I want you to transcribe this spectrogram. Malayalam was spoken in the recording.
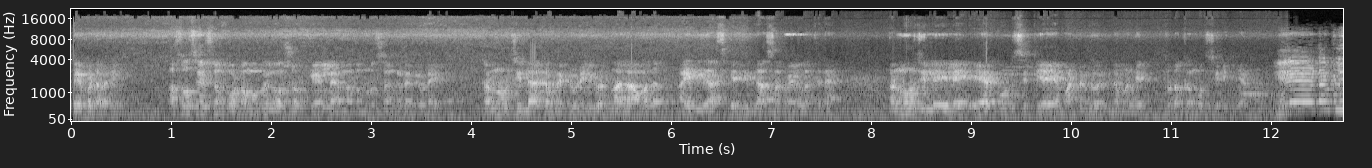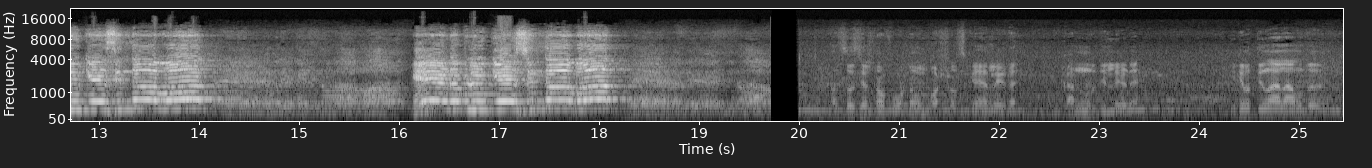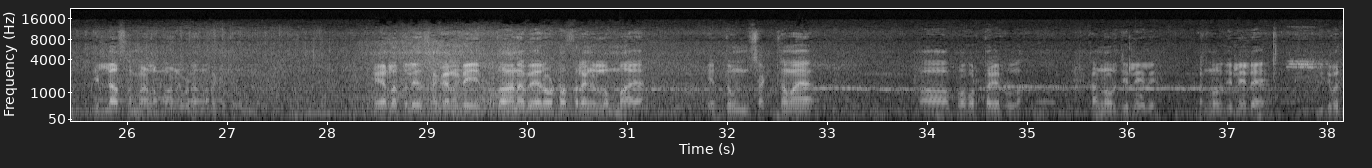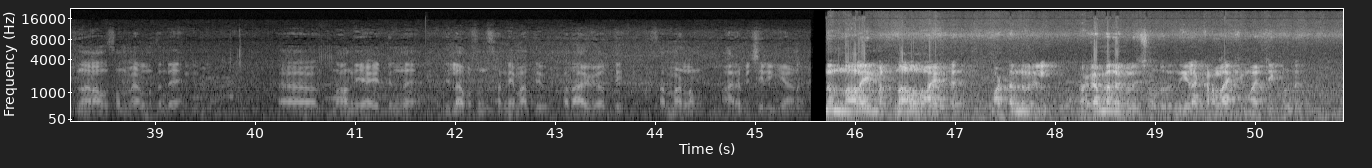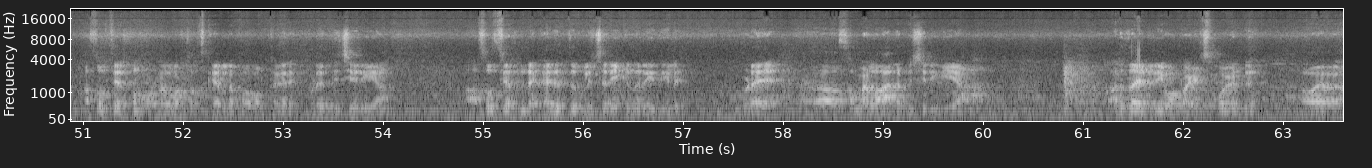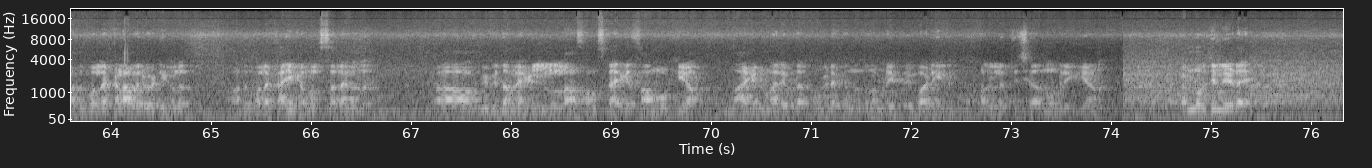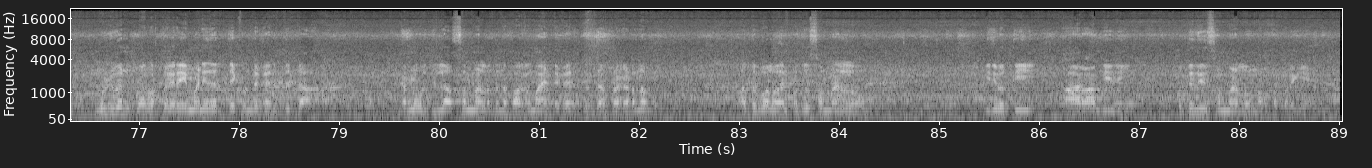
പ്രിയപ്പെട്ടവരെ association of automobile workshop Kerala എന്ന നമ്മുടെ സംഘടനയുടെ കണ്ണൂർ ജില്ലാ കമ്മിറ്റിയുടെ ഇരുപത്തിനാലാമത് ഐതിഹാസിക ജില്ലാ സമ്മേളനത്തിന് കണ്ണൂർ ജില്ലയിലെ എയർപോർട്ട് സിറ്റിയായ മട്ടന്നൂരിന്റെ മണ്ണിൽ തുടക്കം കുറിച്ചിരിക്കുകയാണ്. അസോസിയേഷൻ ഓഫ് ഓട്ടോമൊബൈൽ വർക്ക്ഷോപ്പ് കേരളയുടെ കണ്ണൂർ ജില്ലയുടെ ഇരുപത്തിനാലാമത് ജില്ലാ സമ്മേളനമാണ് ഇവിടെ നടക്കുന്നത് കേരളത്തിലെ സംഘടനയുടെ പ്രധാന വേരോട്ട സ്ഥലങ്ങളിലൊന്നായ ഏറ്റവും ശക്തമായ പ്രവർത്തകരുള്ള കണ്ണൂർ ജില്ലയിൽ കണ്ണൂർ ജില്ലയിലെ ഇരുപത്തിനാലാമത് സമ്മേളനത്തിന്റെ നാന്ദിയായിട്ട് ഇന്ന് ജില്ലാ പ്രസിഡന്റ് സണ്ണി മാത്യു പതാക ഉയർത്തി സമ്മേളനം ആരംഭിച്ചിരിക്കുകയാണ്. ഇന്നും നാളെയും മറ്റന്നാളുമായിട്ട് മട്ടന്നൂരിൽ പ്രകമ്പനം വിളിച്ചുകൊണ്ട് നീലക്കടലാക്കി മാറ്റിക്കൊണ്ട് അസോസിയേഷൻ ഓഫ് ഹോട്ടൽ വർഷസ് കേരള പ്രവർത്തകർ ഇവിടെ എത്തിച്ചേരുകയാണ്. അസോസിയേഷന്റെ കരുത്ത് വിളിച്ചറിയിക്കുന്ന രീതിയിൽ ഇവിടെ സമ്മേളനം ആരംഭിച്ചിരിക്കുകയാണ്. അടുത്തതായിട്ട് ഇനി ഓട്ടോ എക്സ്പോ ഉണ്ട്. അതുപോലെ കലാപരിപാടികൾ അതുപോലെ കായിക മത്സരങ്ങൾ വിവിധ മേഖലയിലുള്ള സാംസ്കാരിക സാമൂഹിക നായകന്മാർ ഇവിടെ പങ്കെടുക്കുന്നുണ്ട് നമ്മുടെ ഈ പരിപാടിയിൽ. ആളുകൾ എത്തിച്ചേർന്നുകൊണ്ടിരിക്കുകയാണ്. കണ്ണൂർ ജില്ലയുടെ മുഴുവൻ പ്രവർത്തകരെയും അണിനിരത്തിക്കൊണ്ട് കരുത്തിട്ട കണ്ണൂർ ജില്ലാ സമ്മേളനത്തിന്റെ ഭാഗമായിട്ട് കരുത്തിട്ട പ്രകടനവും അതുപോലെ തന്നെ പൊതുസമ്മേളനവും ഇരുപത്തി ആറാം തീയതി പ്രതിനിധി സമ്മേളനവും നടത്തപ്പെടുകയാണ്.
